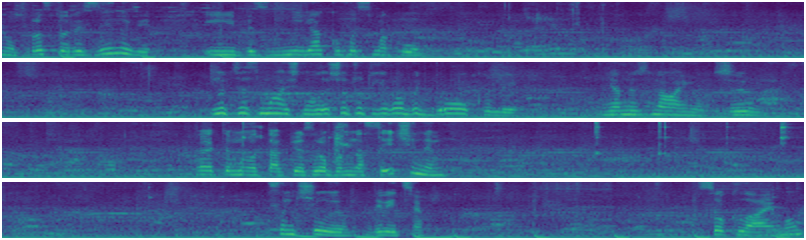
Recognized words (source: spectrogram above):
ну, просто резинові і без ніякого смаку. Ну це смачно, але що тут і робить брокколі? Я не знаю. Це... Давайте ми отак його зробимо насиченим. Фуншую, дивіться. Сок лайму.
